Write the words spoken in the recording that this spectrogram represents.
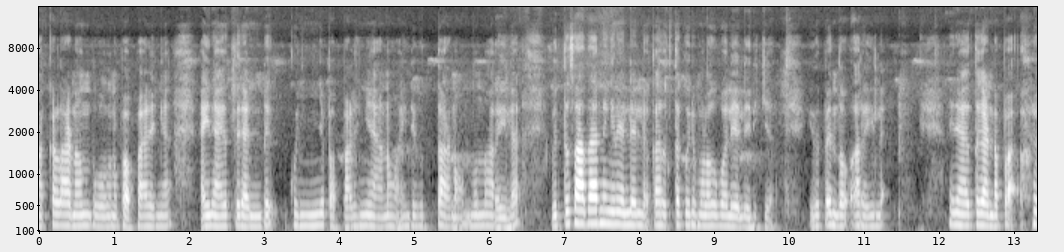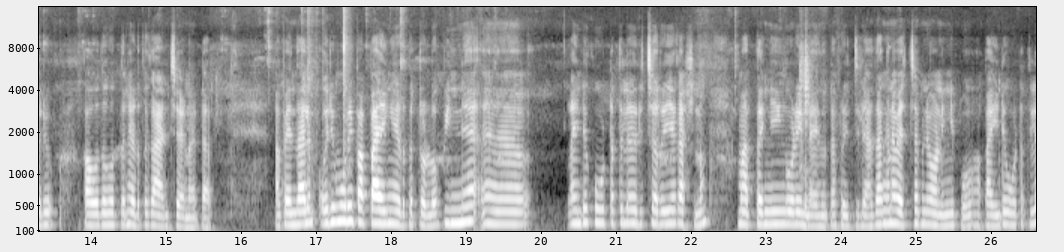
മക്കളാണോന്ന് തോന്നുന്നു പപ്പാളിങ്ങ. അതിനകത്ത് രണ്ട് കുഞ്ഞ് പപ്പാളിങ്ങയാണോ അതിന്റെ വിത്താണോ ഒന്നൊന്നും അറിയില്ല. വിത്ത് സാധാരണ ഇങ്ങനെയല്ലല്ലോ കറുത്ത കുരുമുളക് പോലെയല്ലേ ഇരിക്കുക. ഇതിപ്പോൾ എന്തോ അറിയില്ല. ഇതിനകത്ത് കണ്ടപ്പോൾ ഒരു കൗതുകത്തിന് എടുത്ത് കാണിച്ചതാണ് കേട്ടോ. അപ്പോൾ എന്തായാലും ഒരു മുറി പപ്പായങ്ങ എടുത്തിട്ടുള്ളൂ. പിന്നെ അതിന്റെ കൂട്ടത്തിൽ ഒരു ചെറിയ കഷ്ണം മത്തങ്ങയും കൂടി ഉണ്ടായിരുന്നു കേട്ടോ ഫ്രിഡ്ജിൽ. അതങ്ങനെ വെച്ചാൽ പിന്നെ ഉണങ്ങിപ്പോവും. അപ്പോൾ അതിന്റെ കൂട്ടത്തിൽ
